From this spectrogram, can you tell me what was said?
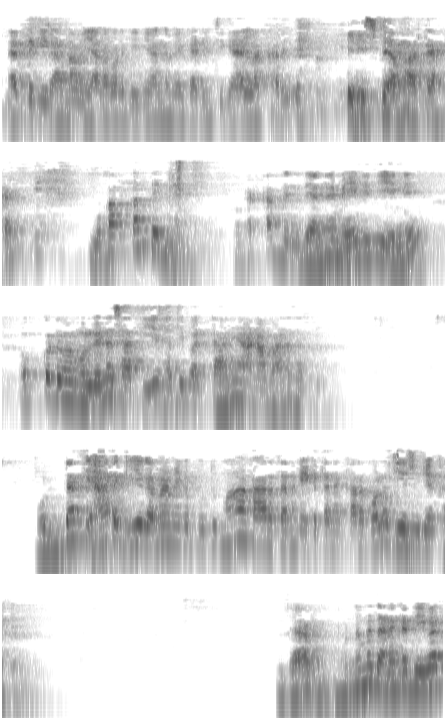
නැද්ද කියලා අහනවා මේ යනකොට ගෙනියන්න මේ කැඩිච්ච කෑල්ලක් හරි ඉස්පියා පාටයක් හරි මොකක්වත් දෙන්නේ නැහැ. මොකක්වත් දෙන්න දෙයක් නැහැ. මේදි තියෙන්නේ ඔක්කොටම මුල් වෙන සතිය සතිපට්ඨානේ ආනාපාන සතිය. පොඩ්ඩක් එහාට ගිය ගමන් මේක පුදුමාකාර තැනක එක තැනක කරකොල ජීසුලියක් හදනවා. දැන් මොනම තැනකදීවත්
